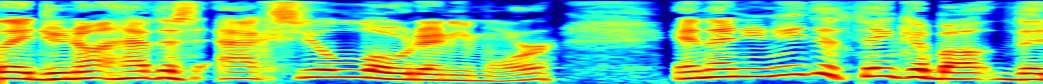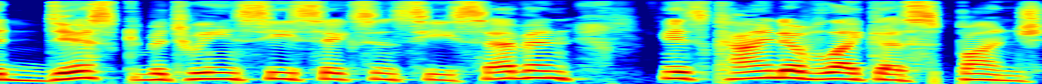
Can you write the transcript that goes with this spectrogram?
they do not have this axial load anymore. And then you need to think about the disc between C6 and C7. It's kind of like a sponge.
